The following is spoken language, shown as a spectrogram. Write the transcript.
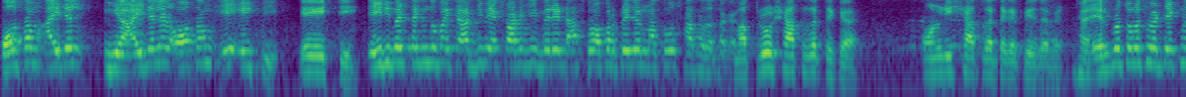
অসাম আইটেল ইয়া আইটেলের অসাম এ এইটটি A80 এই ডিভাইসটা কিন্তু ভাই চার জিবি একশো আঠাশ জিবি ভ্যারিয়েন্ট আজকের অফার পেয়ে যাবেন মাত্র সাত হাজার টাকা মাত্র 7000 টাকা। অনলি 7000 টাকায় পেয়ে যাবেন। হ্যাঁ এরপর চলে আসবে Tecno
